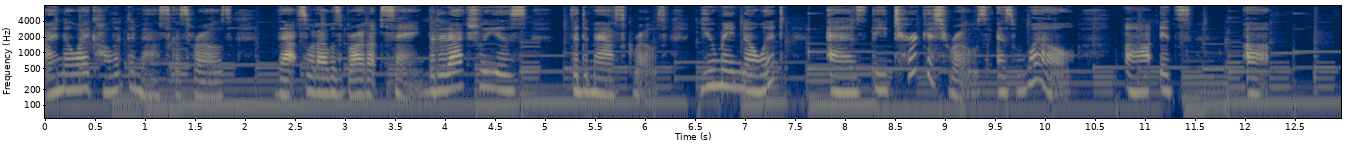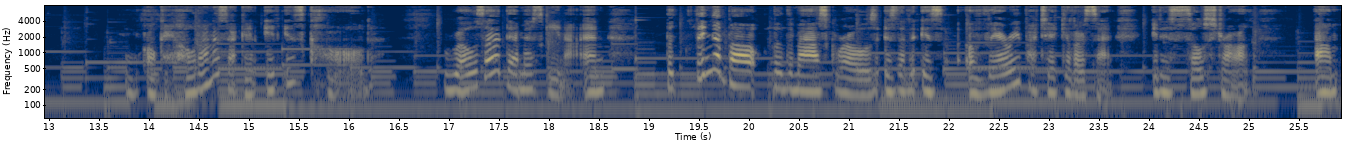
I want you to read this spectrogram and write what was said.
I know I call it Damascus rose. That's what I was brought up saying, but it actually is the damask rose. You may know it as the Turkish rose as well. Uh, it's uh, okay. Hold on a second. It is called Rosa damascena, and the thing about the damask rose is that it is a very particular scent. It is so strong. Um,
